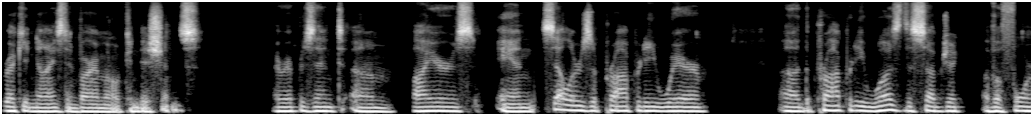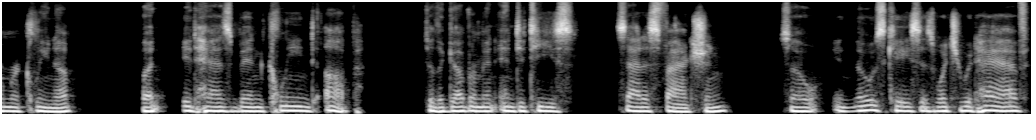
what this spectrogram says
recognized environmental conditions. I represent um, buyers and sellers of property where uh, the property was the subject of a former cleanup, but it has been cleaned up to the government entity's satisfaction. So, in those cases, what you would have,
